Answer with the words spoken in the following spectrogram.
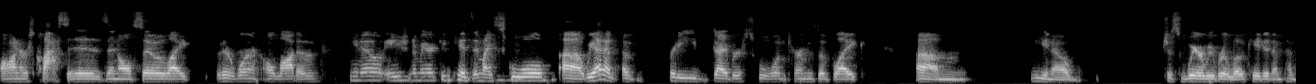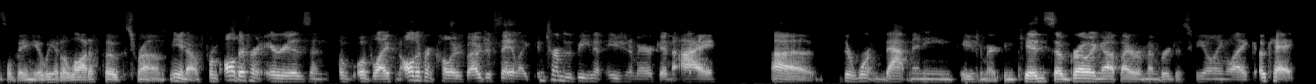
honors classes and also like there weren't a lot of, you know, Asian American kids in my mm-hmm. school. Uh, we had a, a, pretty diverse school in terms of like, um, you know, just where we were located in Pennsylvania. We had a lot of folks from, you know, from all different areas and of, of life and all different colors. But I would just say like, in terms of being an Asian American, I, uh, there weren't that many Asian American kids. So growing up, I remember just feeling like, okay,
